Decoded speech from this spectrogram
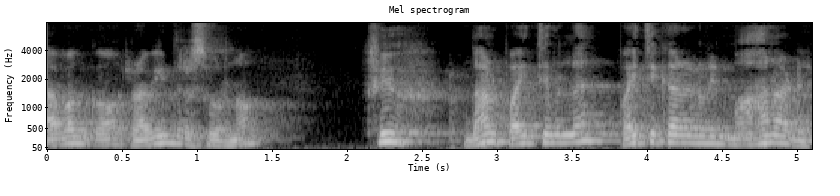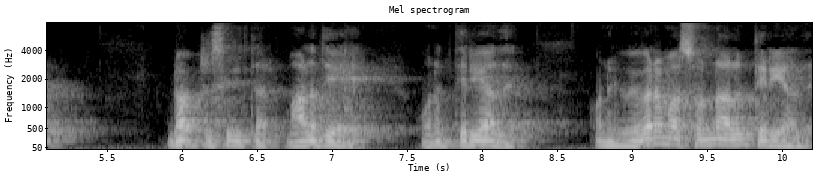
லவங்கம் ரவீந்திர சூர்ணம். ஃபியூ இந்த பைத்தியம் இல்லை பைத்தியக்காரர்களின் மகாநாடு டாக்டர் சிரித்தார் மாலதே உனக்கு தெரியாது. உனக்கு விவரமாக சொன்னாலும் தெரியாது.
